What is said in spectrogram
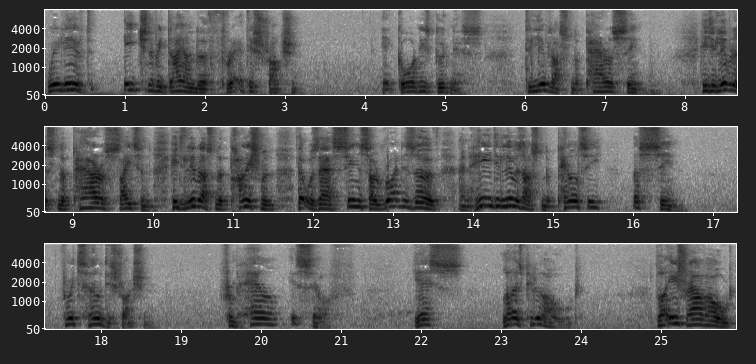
We lived each and every day under the threat of destruction. Yet God, in His goodness, delivered us from the power of sin. He delivered us from the power of Satan. He delivered us from the punishment that was our sin so rightly deserved. And He delivers us from the penalty of sin, from eternal destruction, from hell itself. Yes, like those people of old, like Israel of old,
